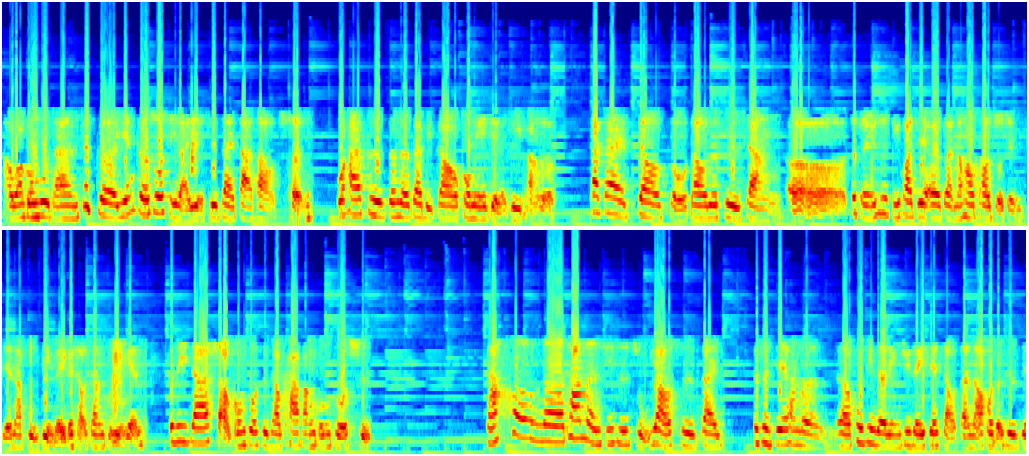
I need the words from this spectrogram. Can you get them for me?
好，我要公布答案。这个严格说起来也是在大道城，不过它是真的在比较后面一点的地方了。大概要走到就是像呃，就等于是迪化街二段，然后到左贤街那附近的一个小巷子里面，这是一家小工作室，叫咖邦工作室。然后呢，他们其实主要是在就是接他们呃附近的邻居的一些小单，然后或者是接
